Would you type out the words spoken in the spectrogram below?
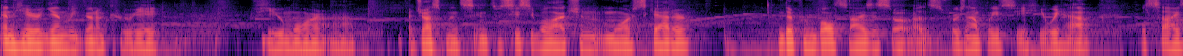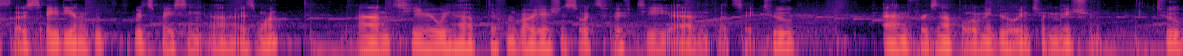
And here again, we're gonna create a few more uh, adjustments into CC ball action, more scatter, different ball sizes. So as for example, you see here we have ball size that is 80 and grid spacing uh, is one. And here we have different variations. So it's 50 and let's say two. And for example, when we go into animation two,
